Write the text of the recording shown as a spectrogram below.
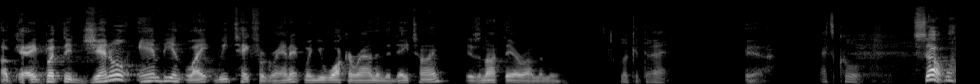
okay, but the general ambient light we take for granted when you walk around in the daytime is not there on the moon. Look at that. Yeah. That's cool. So,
